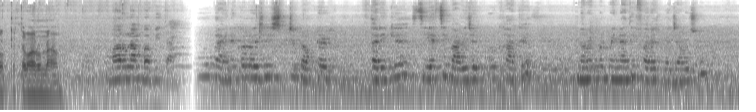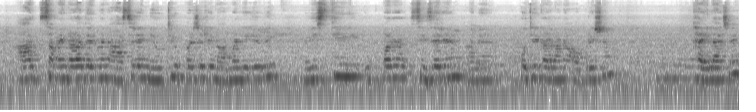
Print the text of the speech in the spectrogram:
ઓકે તમારું નામ? મારું નામ બબીતા. હું ગાયનેકોલોજિસ્ટ ડૉક્ટર તરીકે સીએચસી બાવીજતપુર ખાતે નવેમ્બર મહિનાથી ફરજ બજાવું છું. આ સમયગાળા દરમિયાન આશરે નેવથી ઉપર જેટલી નોર્મલ ડિલિવરી વીસથી ઉપર સિઝેરિયન અને કોથળી કાઢવાના ઓપરેશન થયેલા છે.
